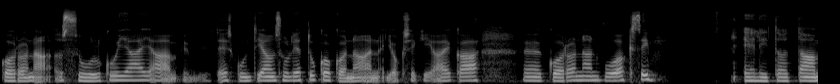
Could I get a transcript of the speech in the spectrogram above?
koronasulkuja ja yhteiskuntia on suljettu kokonaan joksikin aikaa koronan vuoksi. Eli tota,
